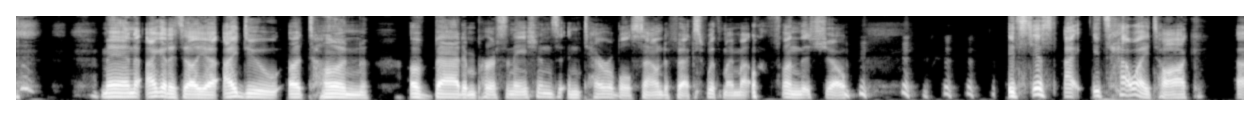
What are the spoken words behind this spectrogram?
man, I gotta tell you, I do a ton of bad impersonations and terrible sound effects with my mouth on this show. it's just I it's how I talk. I-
